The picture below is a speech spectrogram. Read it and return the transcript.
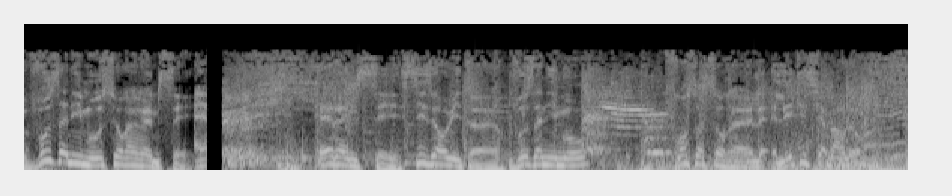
vos animaux sur RMC. RMC, 6h-8h, vos animaux. François Sorel, Laetitia Barlerin.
